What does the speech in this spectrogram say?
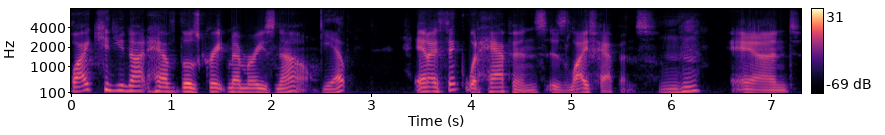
Why can you not have those great memories now?" Yep. And I think what happens is life happens, mm-hmm. and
